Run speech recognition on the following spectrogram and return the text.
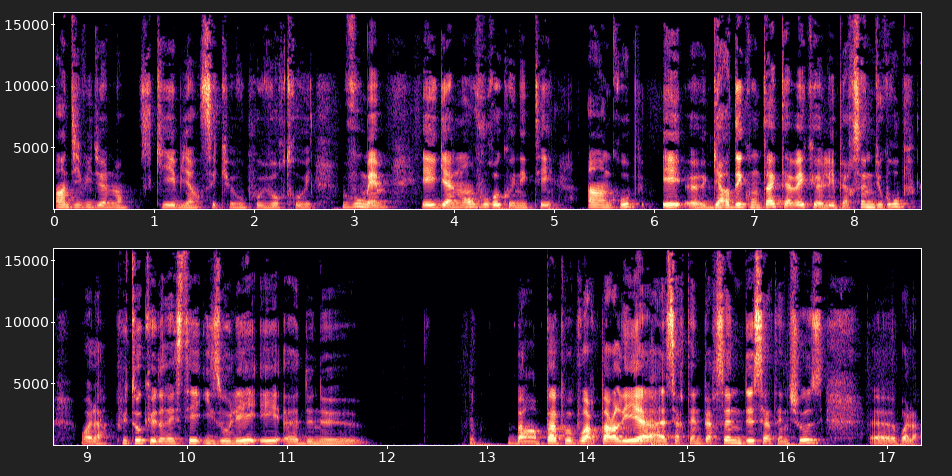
individuellement. Ce qui est bien, c'est que vous pouvez vous retrouver vous-même et également vous reconnecter à un groupe et euh, garder contact avec euh, les personnes du groupe. Voilà, plutôt que de rester isolé et de ne ben, pas pouvoir parler à, certaines personnes de certaines choses. voilà,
